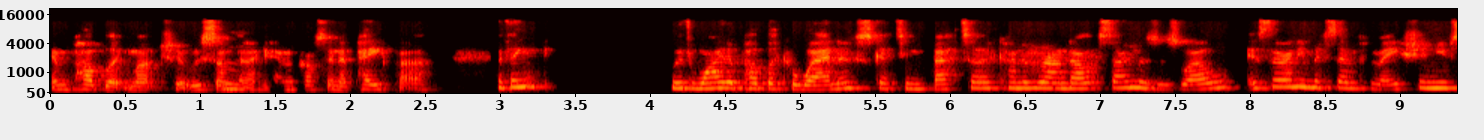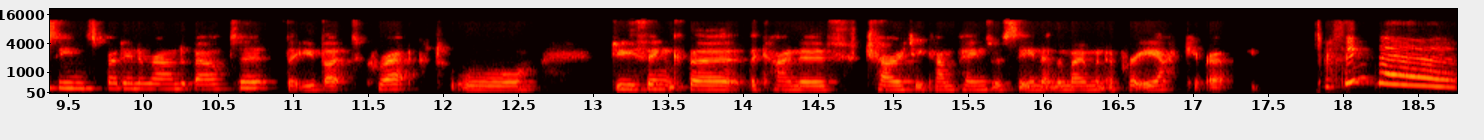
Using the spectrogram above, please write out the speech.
in public much. It was something mm-hmm. I came across in a paper. I think with wider public awareness getting better kind of around Alzheimer's as well, is there any misinformation you've seen spreading around about it that you'd like to correct? Or do you think that the kind of charity campaigns we're seeing at the moment are pretty accurate? I think they're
